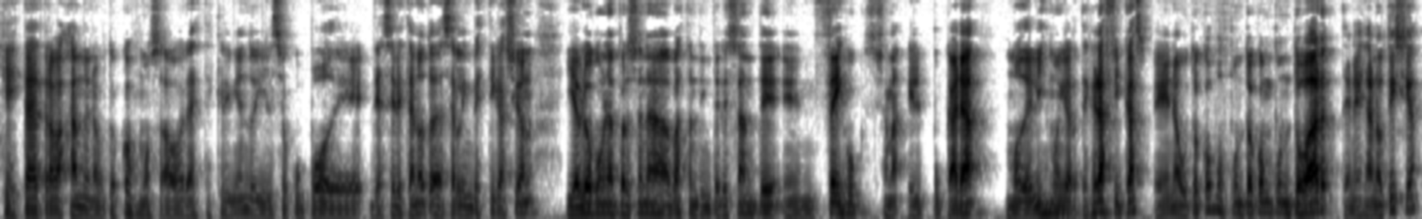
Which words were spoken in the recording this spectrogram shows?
que está trabajando en Autocosmos ahora, está escribiendo y él se ocupó de, de hacer esta nota, de hacer la investigación y habló con una persona bastante interesante en Facebook, se llama El Pucará, Modelismo y Artes Gráficas. En autocosmos.com.ar tenés la noticia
